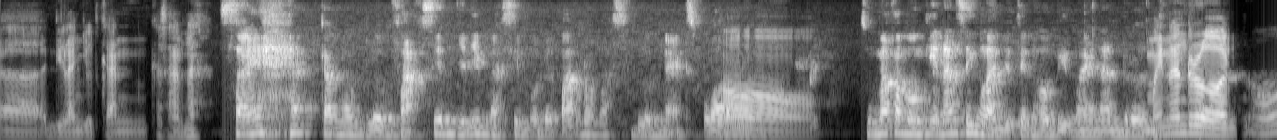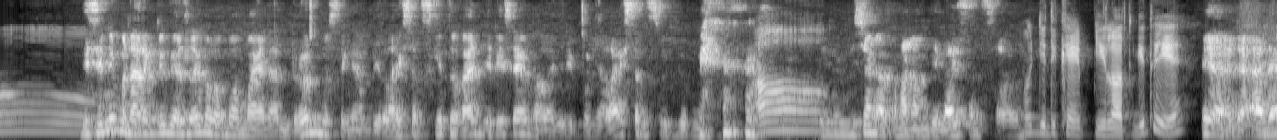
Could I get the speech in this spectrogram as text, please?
uh, dilanjutkan ke sana? Saya karena belum vaksin jadi masih mode parno masih belum nge-explore. Oh cuma kemungkinan sih ngelanjutin hobi mainan drone. Mainan drone. Oh. Di sini menarik juga saya kalau mau mainan drone mesti ngambil license gitu kan. Jadi saya malah jadi punya license ujungnya. Oh. Di Indonesia nggak pernah ngambil license soalnya. oh jadi kayak pilot gitu ya? Iya ada ada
